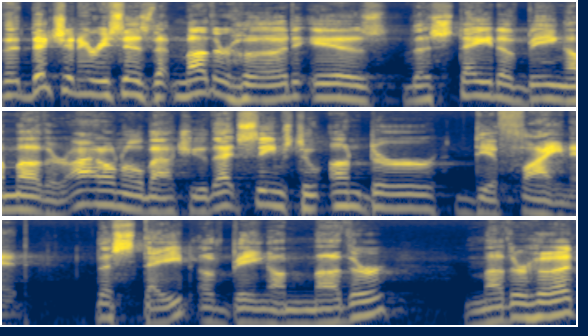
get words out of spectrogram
the dictionary says that motherhood is the state of being a mother. I don't know about you. That seems to underdefine it. The state of being a mother motherhood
